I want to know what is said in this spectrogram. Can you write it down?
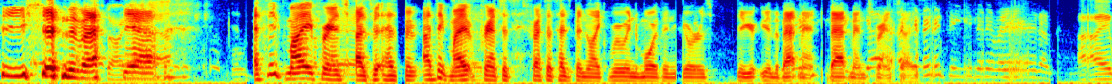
you shouldn't have asked. Sorry, I Yeah. asked. I think my franchise has been. I think my franchise franchise has been like ruined more than yours. The, you're the Batman Batman's franchise. I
